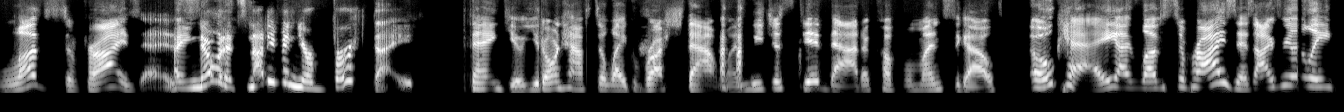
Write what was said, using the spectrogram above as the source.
love surprises. I know, and it's not even your birthday. Thank you. You don't have to like rush that one. we just did that a couple months ago okay, I love surprises. I really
